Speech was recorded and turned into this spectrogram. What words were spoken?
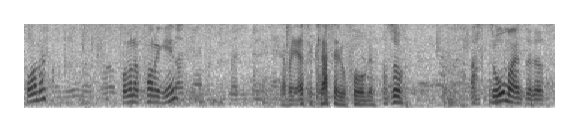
Vorne? Wollen wir nach vorne gehen? Ja, aber erste Klasse, du Vogel. Ach so. Ach so meinst du das?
